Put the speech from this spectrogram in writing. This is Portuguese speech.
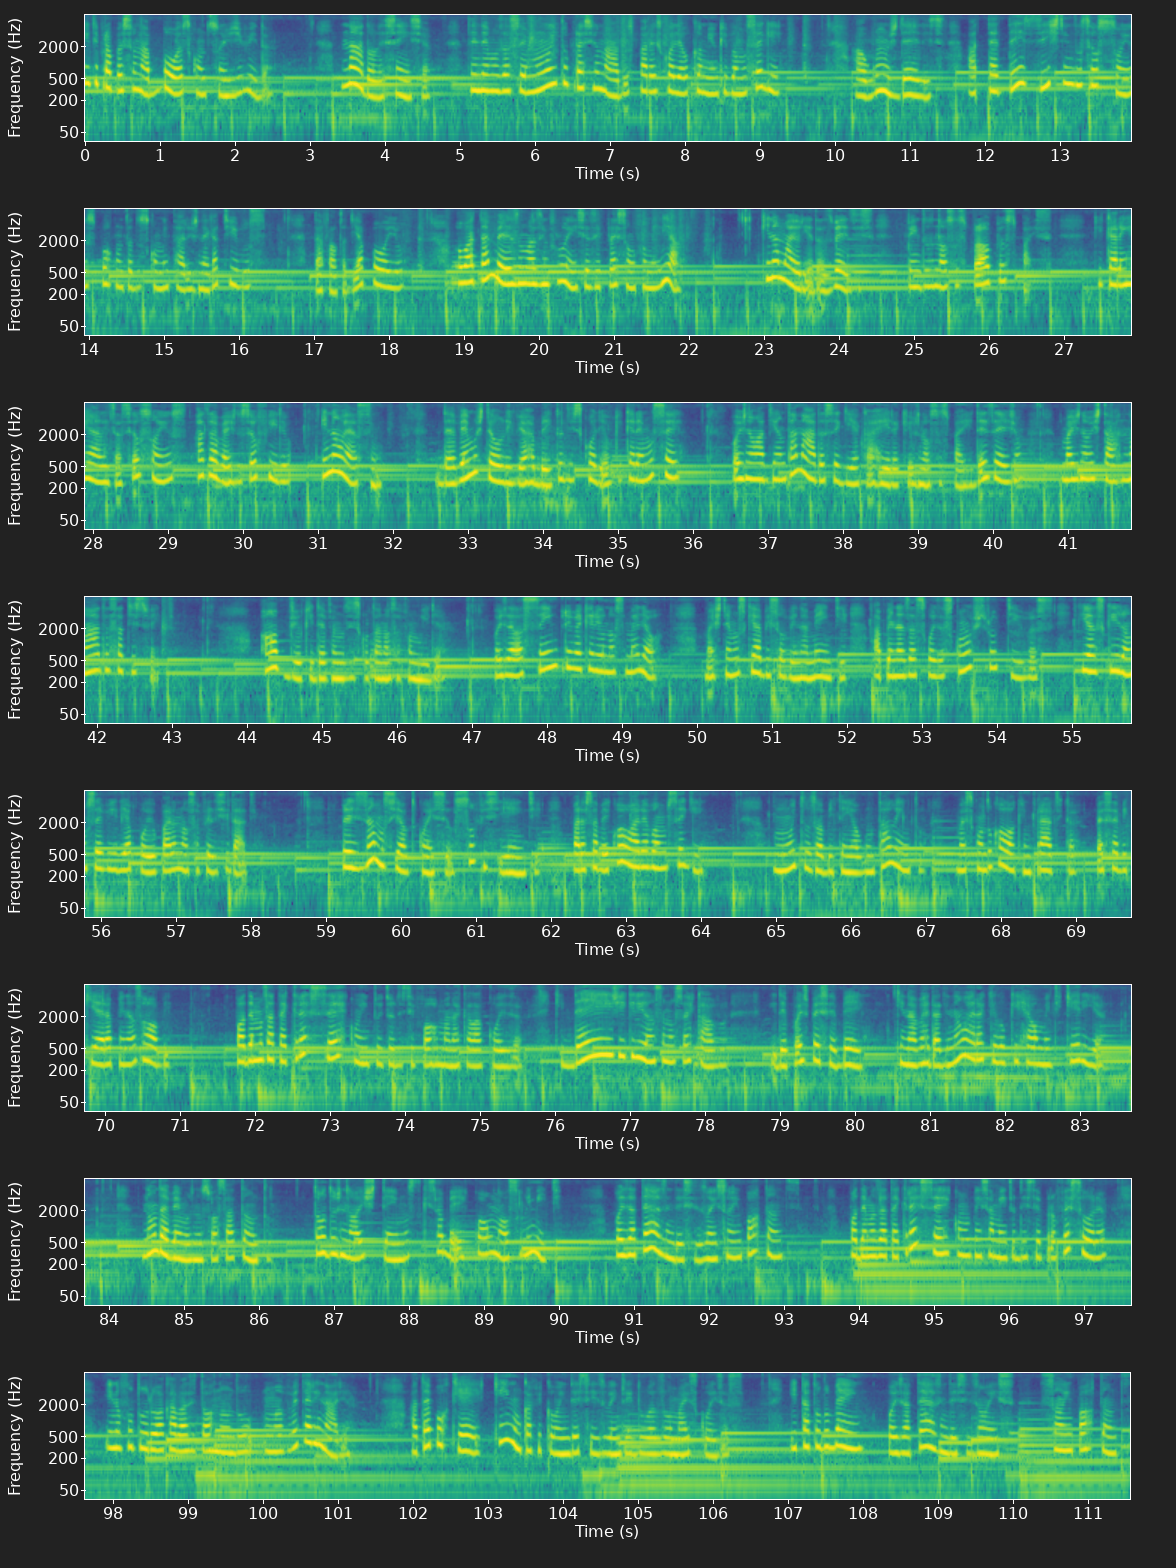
e te proporcionar boas condições de vida. Na adolescência, tendemos a ser muito pressionados para escolher o caminho que vamos seguir. Alguns deles até desistem dos seus sonhos por conta dos comentários negativos, da falta de apoio ou até mesmo as influências e pressão familiar, que na maioria das vezes vem dos nossos próprios pais, que querem realizar seus sonhos através do seu filho. E não é assim. Devemos ter o livre-arbítrio de escolher o que queremos ser, pois não adianta nada seguir a carreira que os nossos pais desejam, mas não estar nada satisfeito. Óbvio que devemos escutar nossa família, pois ela sempre vai querer o nosso melhor, mas temos que absorver na mente apenas as coisas construtivas e as que irão servir de apoio para nossa felicidade. Precisamos se autoconhecer o suficiente para saber qual área vamos seguir. Muitos obtêm algum talento, mas quando colocam em prática, percebe que era apenas hobby. Podemos até crescer com o intuito de se formar naquela coisa que desde criança nos cercava e depois perceber que na verdade não era aquilo que realmente queria. Não devemos nos forçar tanto. Todos nós temos que saber qual o nosso limite, pois até as indecisões são importantes. Podemos até crescer com o pensamento de ser professora e no futuro acabar se tornando uma veterinária. Até porque quem nunca ficou indeciso entre duas ou mais coisas? E tá tudo bem, pois até as indecisões são importantes.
